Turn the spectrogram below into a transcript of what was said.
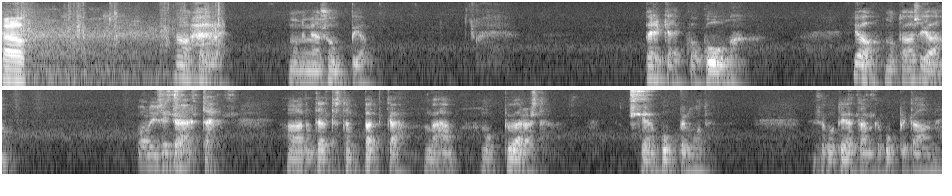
Joo. No terve. Mun nimi on Sumppi ja perkele kun on kuuma. Joo, mutta asia oli sitä, että mä laitan teiltä tästä nyt pätkää vähän mun pyörästä. Hieno kuppi muuten. Jos joku tietää mikä kuppi tää on, niin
